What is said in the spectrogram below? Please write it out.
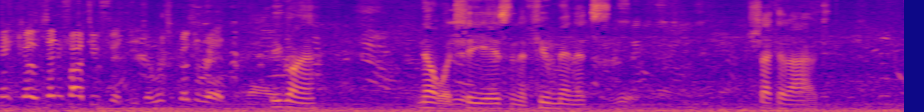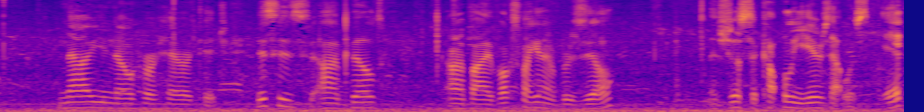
Pink code 75250, the Coast Red. You're going to know what she is in a few minutes. Check it out. Now you know her heritage. This is uh, built uh, by Volkswagen of Brazil. It's just a couple of years, that was it.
